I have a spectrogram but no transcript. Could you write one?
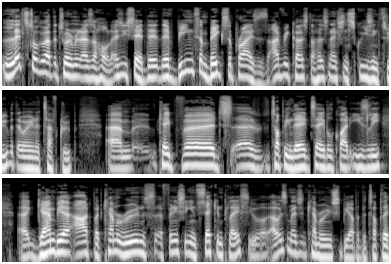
Let's talk about the tournament as a whole. As you said, there have been some big surprises. Ivory Coast, the host nation, squeezing through, but they were in a tough group. Um, Cape Verde uh, topping their table quite easily. Uh, Gambia out, but Cameroon's uh, finishing in second place. You, I always imagine Cameroon should be up at the top there.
